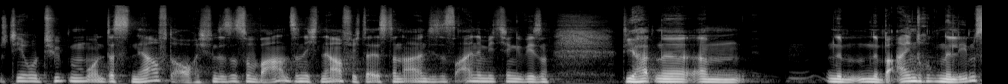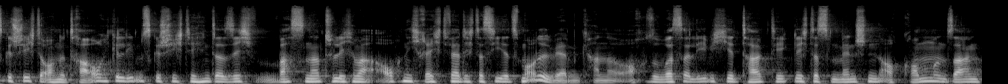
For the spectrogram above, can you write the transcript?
Stereotypen und das nervt auch. Ich finde, das ist so wahnsinnig nervig. Da ist dann ein, dieses eine Mädchen gewesen, die hat eine ähm, eine, eine beeindruckende Lebensgeschichte, auch eine traurige Lebensgeschichte hinter sich, was natürlich aber auch nicht rechtfertigt, dass sie jetzt Model werden kann. Auch sowas erlebe ich hier tagtäglich, dass Menschen auch kommen und sagen,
